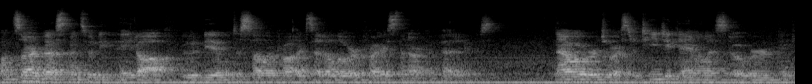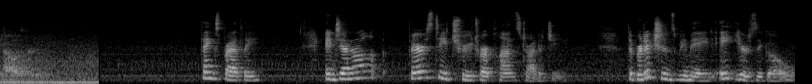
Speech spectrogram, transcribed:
Once our investments would be paid off, we would be able to sell our products at a lower price than our competitors. Now over to our strategic analyst over in Calgary. Thanks, Bradley. In general, Ferris stayed true to our planned strategy. The predictions we made eight years ago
